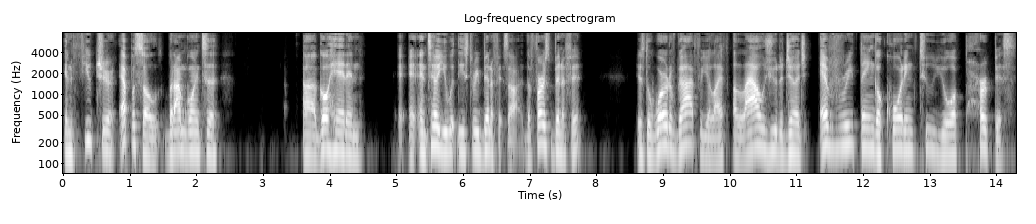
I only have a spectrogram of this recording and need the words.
in future episodes, but I'm going to uh, go ahead and, and tell you what these three benefits are. The first benefit is the word of God for your life allows you to judge everything according to your purpose.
